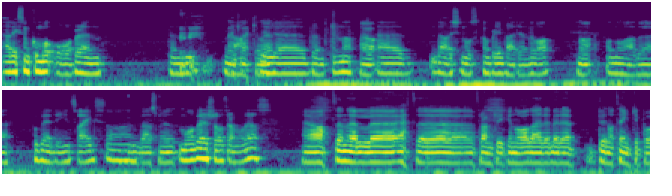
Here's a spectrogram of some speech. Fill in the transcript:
jeg liksom kom over den den, Den ja, lille bumpen, da. Ja. Uh, det er jo ikke noe som kan bli verre enn det var. Nei, Og nå er det på bedringens vei, så det er smooth. må bare se framover, altså. Jeg har hatt en del eh, etter Frankrike nå der jeg bare begynner å tenke på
